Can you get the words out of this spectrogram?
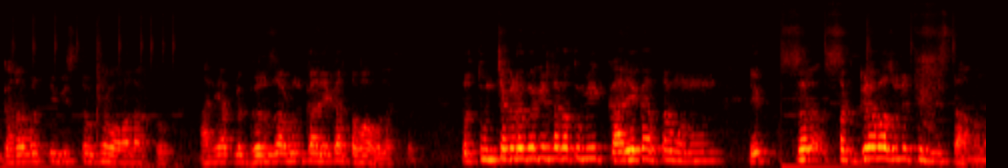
घरावरती विस्तव ठेवावा लागतो आणि आपलं घर जाळून कार्यकर्ता व्हावं लागतं. तर तुमच्याकडे बघितलं का तुम्ही कार्यकर्ता म्हणून एक सर सगळ्या बाजूने फिट दिसता आम्हाला.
